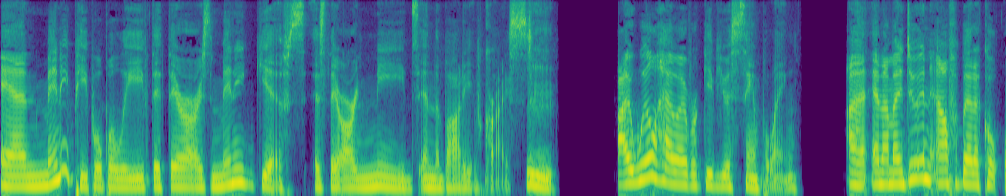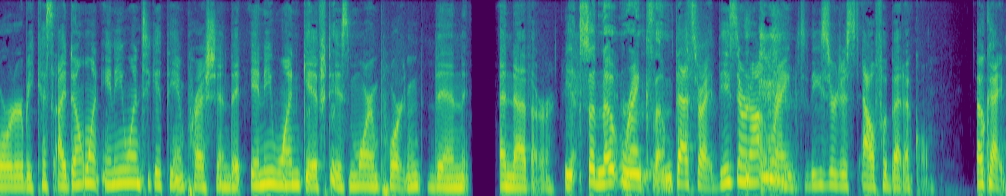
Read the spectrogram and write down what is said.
And many people believe that there are as many gifts as there are needs in the body of Christ. Mm. I will, however, give you a sampling. Uh, and I'm going to do it in alphabetical order because I don't want anyone to get the impression that any one gift is more important than another. Yeah, so don't rank them. That's right. These are not ranked, these are just alphabetical. Okay.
